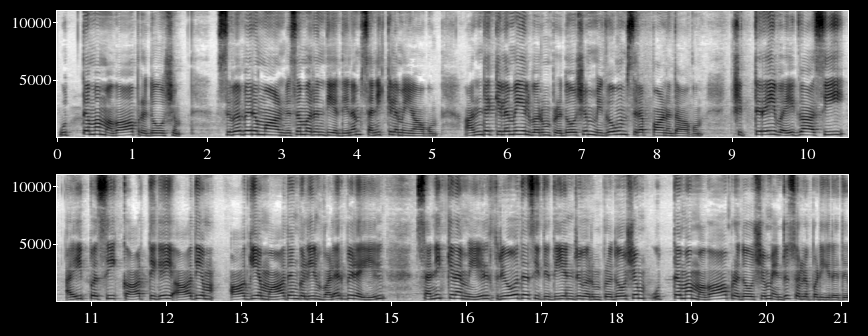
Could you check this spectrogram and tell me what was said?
உத்தம மகா பிரதோஷம். சிவபெருமான் விஷமருந்திய தினம் சனிக்கிழமையாகும். அந்த கிழமையில் வரும் பிரதோஷம் மிகவும் சிறப்பானதாகும். சித்திரை வைகாசி ஐப்பசி கார்த்திகை ஆதிய ஆகிய மாதங்களின் வளர்பிறையில் சனிக்கிழமையில் திரியோதசி திதியன்று வரும் பிரதோஷம் உத்தம மகா பிரதோஷம் என்று சொல்லப்படுகிறது.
